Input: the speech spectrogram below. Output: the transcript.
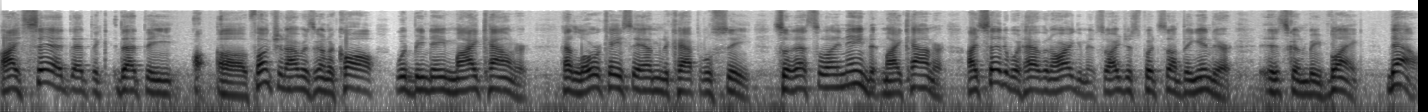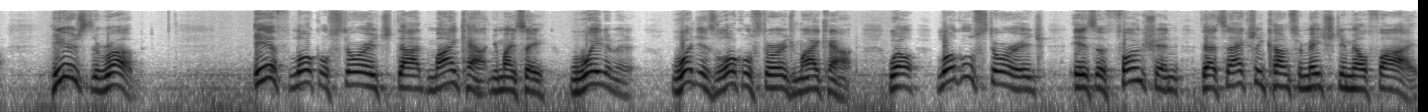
I said that the, that the uh, function I was going to call would be named my counter. Had a lowercase m and a capital C. So that's what I named it, my counter. I said it would have an argument, so I just put something in there. It's going to be blank. Now, here's the rub. If local storage dot my count, you might say, wait a minute, what is local storage my count? Well, local storage is a function that actually comes from HTML5.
